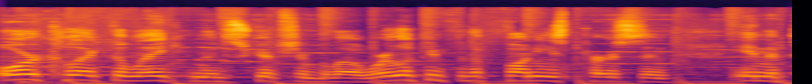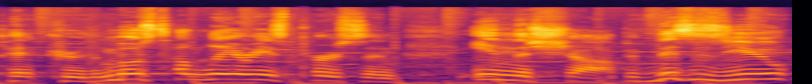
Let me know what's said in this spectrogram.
or click the link in the description below. We're looking for the funniest person in the pit crew, the most hilarious person in the shop. If this is you,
